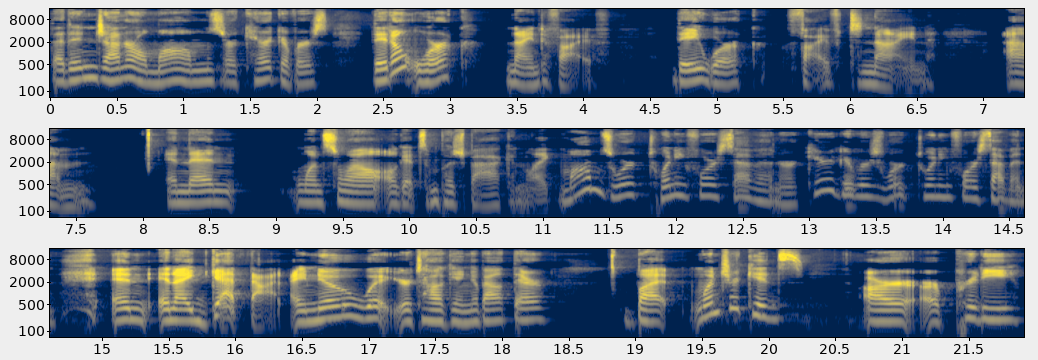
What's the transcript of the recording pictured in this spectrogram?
that in general, moms or caregivers, they don't work nine to five, they work five to nine. Um, and then once in a while, I'll get some pushback and like, moms work 24 7 or caregivers work 24 7. And, and I get that. I know what you're talking about there. But once your kids are are pretty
